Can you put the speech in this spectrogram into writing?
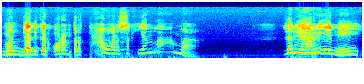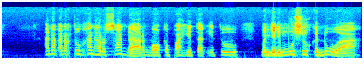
menjadikan orang tertawa sekian lama. Jadi hari ini anak-anak Tuhan harus sadar bahwa kepahitan itu menjadi musuh kedua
